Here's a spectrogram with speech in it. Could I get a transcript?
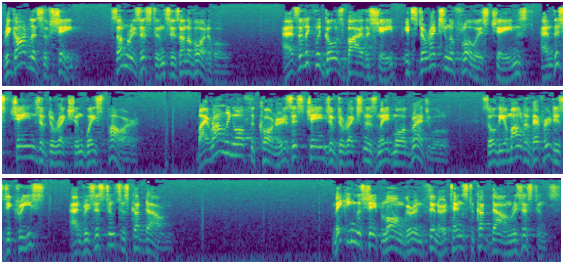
Regardless of shape, some resistance is unavoidable. As the liquid goes by the shape, its direction of flow is changed, and this change of direction wastes power. By rounding off the corners, this change of direction is made more gradual, so the amount of effort is decreased and resistance is cut down. Making the shape longer and thinner tends to cut down resistance.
